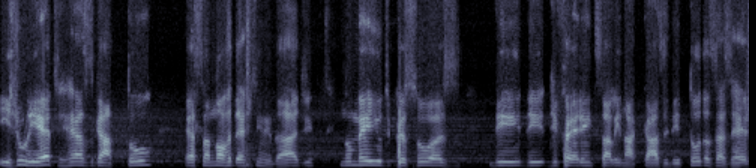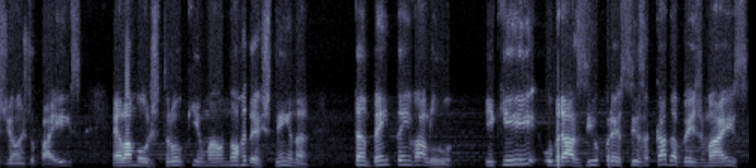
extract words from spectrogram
E Juliette resgatou essa nordestinidade no meio de pessoas de, de, diferentes ali na casa de todas as regiões do país. Ela mostrou que uma nordestina também tem valor e que o Brasil precisa cada vez mais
